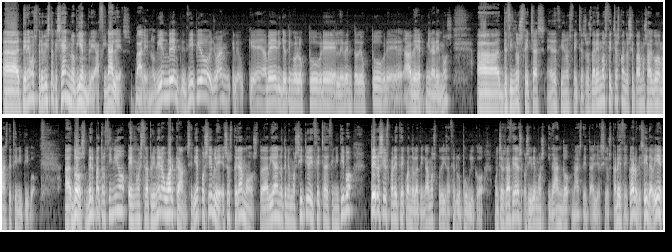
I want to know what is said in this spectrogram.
Ah, tenemos previsto que sea en noviembre, a finales. Vale, noviembre en principio, Joan, creo que, a ver, yo tengo el octubre, el evento de octubre, a ver, miraremos. Uh, decidnos fechas, eh, decidnos fechas. Os daremos fechas cuando sepamos algo más definitivo. Uh, dos, ver patrocinio en nuestra primera WordCamp. ¿Sería posible? Eso esperamos. Todavía no tenemos sitio y fecha definitivo, pero si os parece, cuando la tengamos podéis hacerlo público. Muchas gracias, os iremos y dando más detalles, si os parece. Claro que sí, David.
